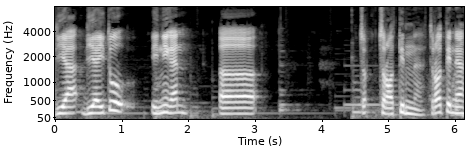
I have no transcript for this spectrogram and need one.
dia dia itu ini kan cer- cerotin nah, cerotin ya.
